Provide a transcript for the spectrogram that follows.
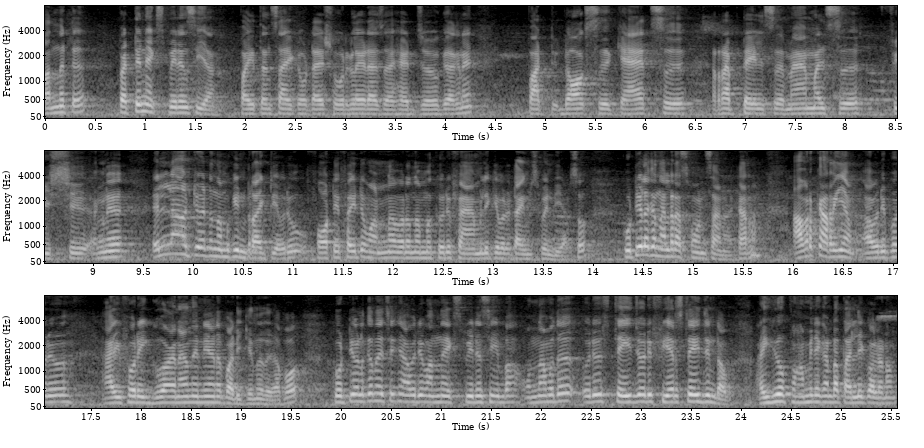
വന്നിട്ട് പെട്ടിന് എക്സ്പീരിയൻസ് ചെയ്യാം. പൈത്തൻസ് ആയിക്കോട്ടെ ഷുഗർ ഗ്ലൈഡേഴ്സ് ഹെഡ് ജോഗ് അങ്ങനെ പട്ടി dogs cats reptiles mammals fish അങ്ങനെ എല്ലാറ്റുമായിട്ട് നമുക്ക് ഇൻട്രാക്ട് ചെയ്യാം. ഒരു forty five to one hour നമുക്ക് ഒരു ഫാമിലിക്ക് ഒരു ടൈം സ്പെൻഡ് ചെയ്യാം. സോ കുട്ടികളൊക്കെ നല്ല റെസ്പോൺസാണ് കാരണം അവർക്കറിയാം. അവരിപ്പോൾ ഒരു ഐ ഫോർ ഇഗ്വാന തന്നെയാണ് പഠിക്കുന്നത്. അപ്പോൾ കുട്ടികൾക്ക് എന്ന് വെച്ച് കഴിഞ്ഞാൽ അവർ വന്ന് എക്സ്പീരിയൻസ് ചെയ്യുമ്പോൾ ഒന്നാമത് ഒരു സ്റ്റേജ് ഒരു ഫിയർ സ്റ്റേജ് ഉണ്ടാവും. അയ്യോ പാമ്പിനെ കണ്ട തല്ലിക്കൊല്ലണം.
